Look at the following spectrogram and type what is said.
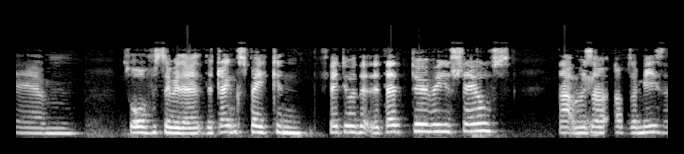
Um, so obviously with the, the drink spiking video that they did do with yourselves, that was a, that was amazing.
